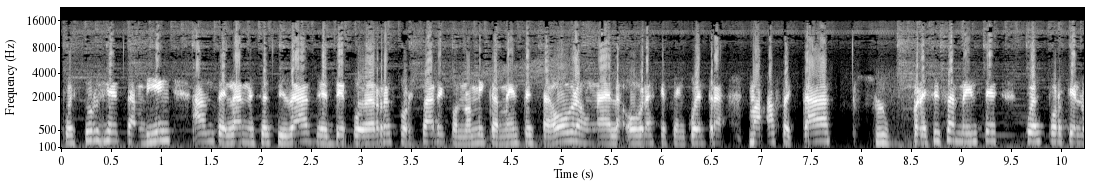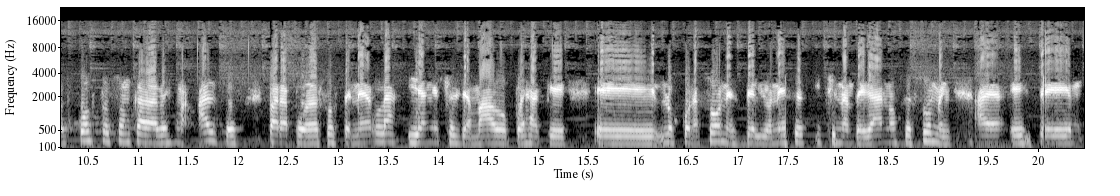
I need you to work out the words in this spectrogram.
pues surge también ante la necesidad de, de poder reforzar económicamente esta obra, una de las obras que se encuentra más afectadas precisamente pues porque los costos son cada vez más altos para poder sostenerla y han hecho el llamado pues a que eh, los corazones de leoneses y chinandeganos se sumen a este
